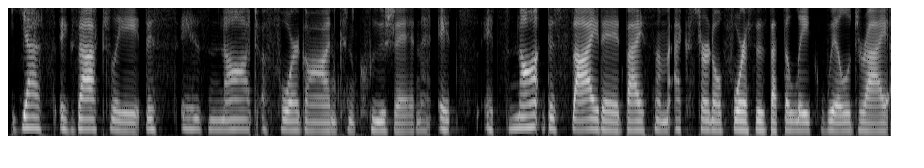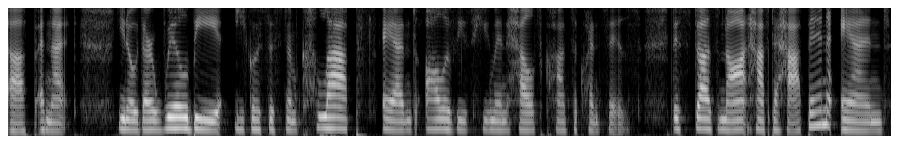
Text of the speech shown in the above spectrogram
Yes, exactly. This is not a foregone conclusion. It's it's not decided by some external forces that the lake will dry up and that you know there will be ecosystem collapse and all of these human health consequences. This does not have to happen and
